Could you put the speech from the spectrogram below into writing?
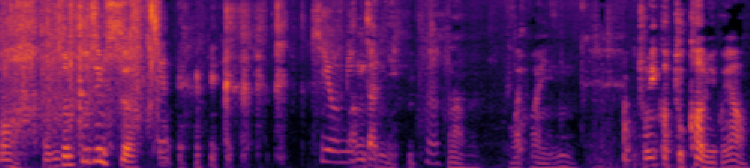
와 완전 푸짐스. 귀요미. 왕자님. 하나는 와- 와인 종이컵 두 컵이고요.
